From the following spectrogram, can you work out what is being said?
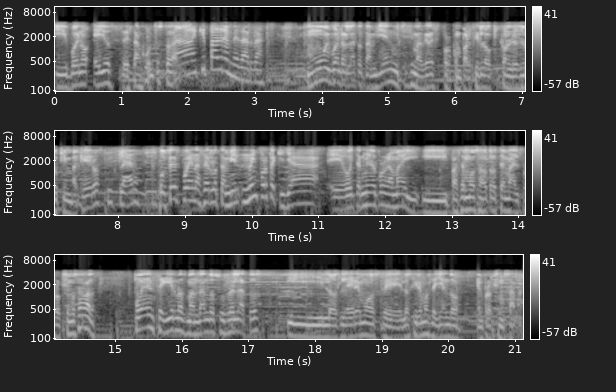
y bueno, ellos están juntos todavía. Ay, qué padre me darda. Muy buen relato también, muchísimas gracias por compartirlo aquí con los Looking Vaqueros. Sí, claro. Ustedes pueden hacerlo también. No importa que ya eh, hoy termine el programa y, y pasemos a otro tema el próximo sábado. Pueden seguirnos mandando sus relatos y los leeremos, eh, los iremos leyendo en próximo sábado.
